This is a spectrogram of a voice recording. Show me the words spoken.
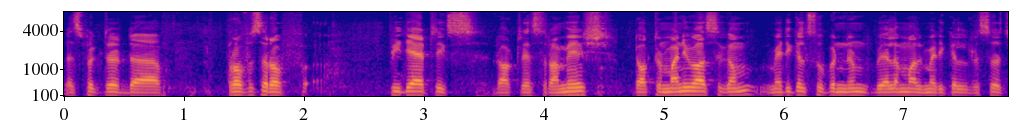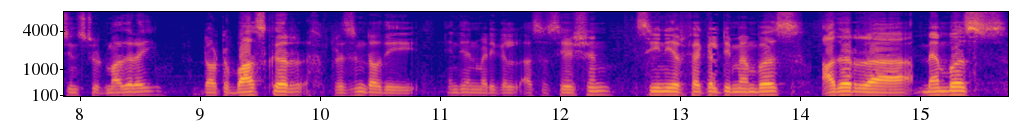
respected uh, Professor of Pediatrics, Dr. S. Ramesh, Dr. Manivasagam, Medical Superintendent, Velammal Medical Research Institute, Madurai, Dr. Bhaskar, President of the Indian Medical Association, senior faculty members, other uh, members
